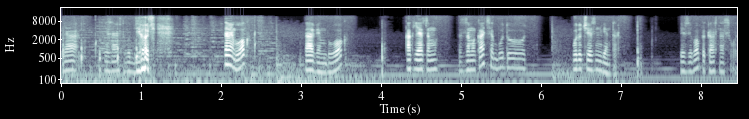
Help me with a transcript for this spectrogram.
Я не что буду делать. Ставим блок. Ставим блок. Как я зам замыкать я буду, буду через инвентор. Через его прекрасно свой.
